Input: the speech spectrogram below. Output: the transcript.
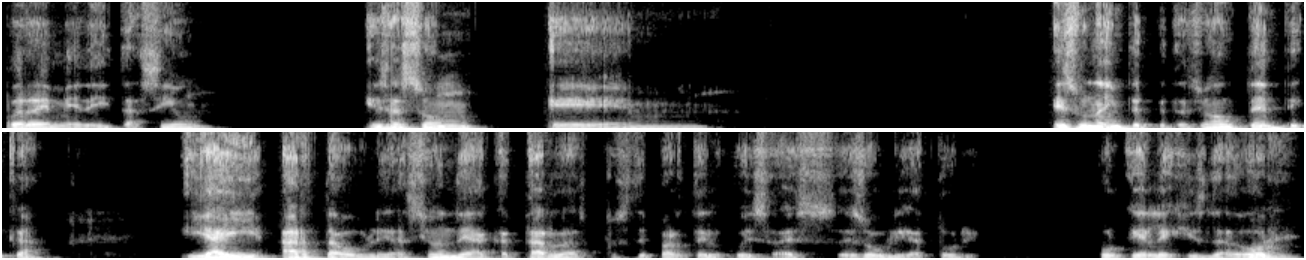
premeditación. Esas son... Eh, es una interpretación auténtica y hay harta obligación de acatarlas pues, de parte del juez. Es, es obligatorio, porque el legislador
